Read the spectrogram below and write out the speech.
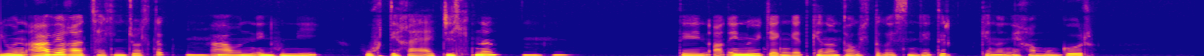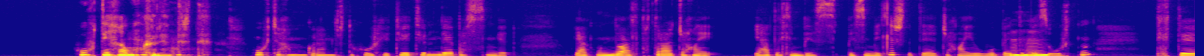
юу н аавыгаа цалинжуулдаг. Аав нь энэ хүний хүүхдийнхээ ажилт нь Тэгээ энэ үед яг ингээд кинон тоглолдог байсан. Тэгээ тэр киноныхаа мөнгөөр хүүхдийнхаа мөнгөөр амьдэрдэг. Хүүхдийнхаа мөнгөөр амьдэрдэг хөөрхий. Тэгээ тэрэндээ бас ингээд яг өндөө бол дотроо жоохон яадаг юм байсан билээ шүү дээ. Жоохон эвгүй байдаг байсан үрт нь. Тэгтээ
